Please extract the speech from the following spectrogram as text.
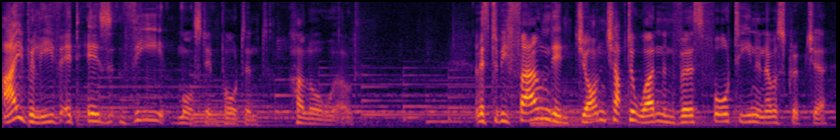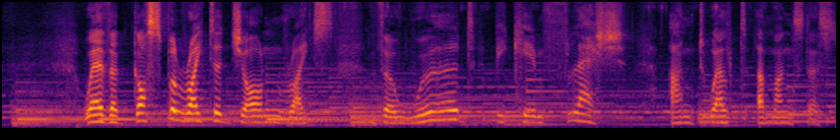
I believe it is the most important hello world. And it's to be found in John chapter 1 and verse 14 in our scripture, where the gospel writer John writes, The Word became flesh and dwelt amongst us.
